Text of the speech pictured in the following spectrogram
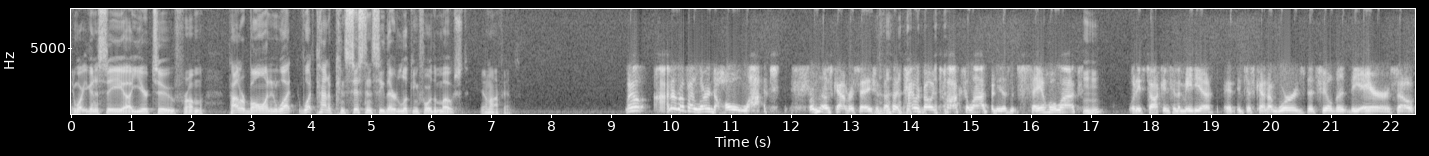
and what you're going to see uh, year two from Tyler Bowen and what, what kind of consistency they're looking for the most on offense? Well, I don't know if I learned a whole lot from those conversations. I thought Tyler Bowen talks a lot, but he doesn't say a whole lot Mm-hmm. when he's talking to the media. It, it's just kind of words that fill the, the air. So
